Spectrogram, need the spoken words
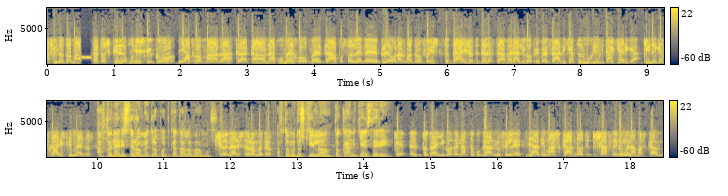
Αφήνω το μαλάκα το σκύλο μου νηστικό μια εβδομάδα, κρατάω να πούμε έχω μετά όπως το λένε πλεόνασμα τροφής, τον ταΐζω την τελευταία μέρα λίγο πριν πεθάνει και αυτός μου γλύφει τα χέρια. Και είναι και ευχαριστημένος. Αυτό είναι αριστερό μέτρο από ό,τι κατάλαβα όμως. Ποιο είναι αριστερό μέτρο. Αυτό με το σκύλο το κάνει και αριστερή. Και ε, το τραγικό δεν είναι αυτό που κάνουν, φιλέ. Δηλαδή μας κάνουν ό,τι τους αφήνουμε να μας κάνουν.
